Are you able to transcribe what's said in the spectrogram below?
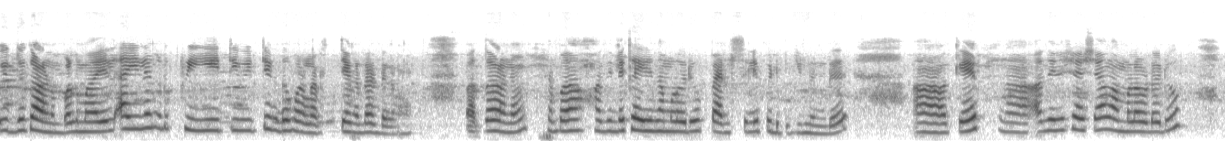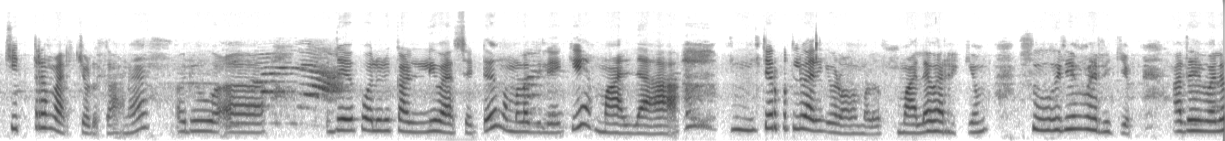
ഇത് കാണുമ്പോൾ അതിൽ അതിലങ്ങോട്ട് ക്രിയേറ്റിവിറ്റി അങ്ങോട്ട് വളർത്തി അങ്ങോട്ട് എടുക്കണം അതാണ്. അപ്പോൾ അതിന്റെ കയ്യിൽ നമ്മളൊരു പെൻസിൽ പിടിപ്പിക്കുന്നുണ്ട്. ഓക്കെ അതിന് ശേഷം നമ്മളവിടെ ഒരു ചിത്രം വരച്ചു കൊടുക്കുകയാണ് ഒരു ഇതേപോലെ ഒരു കള്ളി വരച്ചിട്ട് നമ്മളതിലേക്ക് മല. ചെറുപ്പത്തിൽ വരയ്ക്കുമല്ലോ നമ്മൾ മല വരയ്ക്കും സൂര്യൻ വരയ്ക്കും. അതേപോലെ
